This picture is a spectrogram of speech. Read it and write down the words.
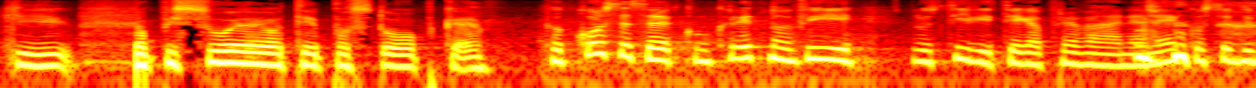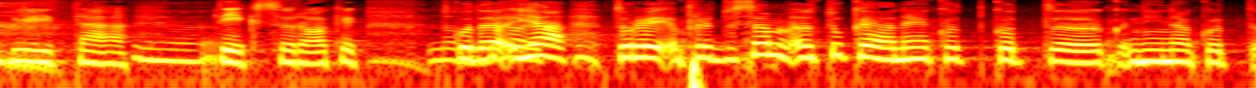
ki opisujejo te postopke. Kako ste se konkretno vi lotili tega prevajanja, ne? ko ste dobili ta ja. tekst v roke. No, da, ja, torej, predvsem eh, tukaj, ne, kot, kot eh, Nina, kot,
